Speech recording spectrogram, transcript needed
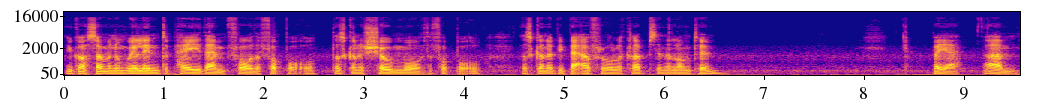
you've got someone willing to pay them for the football, that's going to show more of the football, that's going to be better for all the clubs in the long term. But yeah, um,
